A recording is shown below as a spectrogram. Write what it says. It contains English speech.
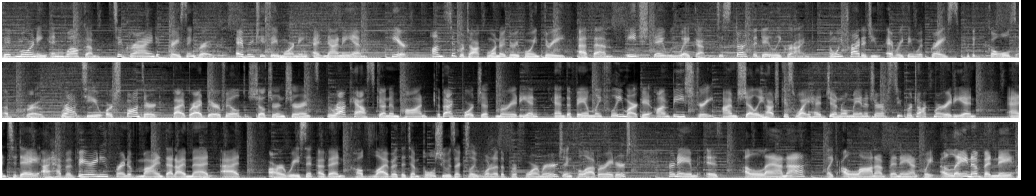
Good morning and welcome to Grind, Grace, and Growth every Tuesday morning at 9 a.m. here on Super Talk 103.3 FM. Each day we wake up to start the daily grind, and we try to do everything with grace with the goals of growth. Brought to you or sponsored by Brad Bearfield, Shelter Insurance, the Rock House Gun and Pawn, the Back Porch of Meridian, and the Family Flea Market on B Street. I'm Shelly Hotchkiss Whitehead, General Manager of Super Talk Meridian, and today I have a very new friend of mine that I met at our recent event called Live at the Temple. She was actually one of the performers and collaborators. Her name is Alana, like Alana Banan. Wait, Elena Banan.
